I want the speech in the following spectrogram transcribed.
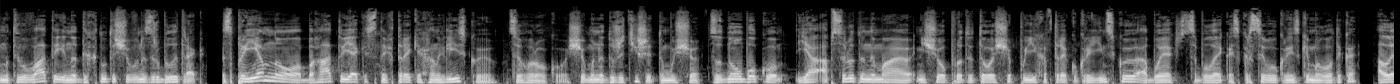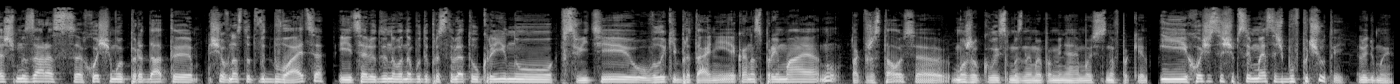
мотивувати і надихнути, щоб вони зробили трек. З приємного багато якісних треків англійською цього року, що мене дуже тішить, тому що з одного боку я абсолютно не маю нічого проти того, щоб поїхав трек українською, або як це була якась красива українська мелодика. Але ж ми зараз хочемо передати, що в нас тут відбувається, і ця людина вона буде представляти Україну в світі у Великій Британії, яка нас приймає. Ну так вже сталося. Може, колись ми з ними поміняємось навпаки. І хочеться, щоб цей меседж був почутий людьми.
